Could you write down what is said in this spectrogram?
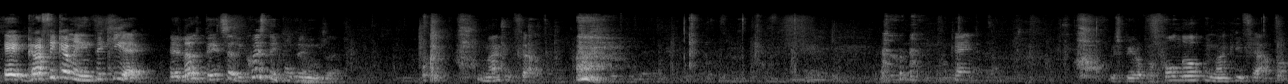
e graficamente chi è? È l'altezza di questa ipotenusa. Manca il fiato. Ok? Respiro profondo, mi manca il fiato.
